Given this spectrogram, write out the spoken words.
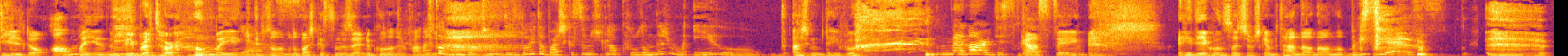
Dildo almayın. Vibratör almayın. Gidip Yes. sonra bunu başkasının üzerine kullanır falan. Aşkım vibratör dildoyu da başkasının üstüne kullanır mı? Ew. Aşkım Dave. Men are disgusting. Disgusting. Hediye konusu açılmışken bir tane daha onu anlatmak istiyorum. Yes.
